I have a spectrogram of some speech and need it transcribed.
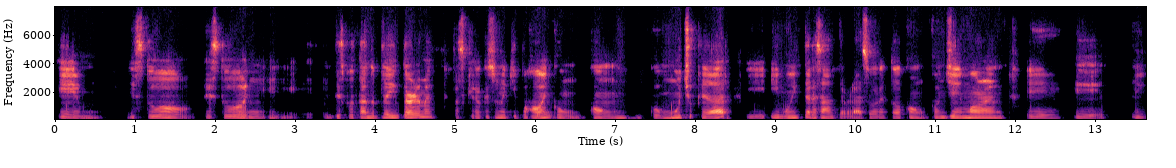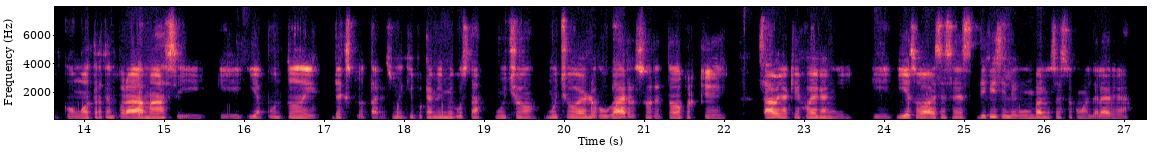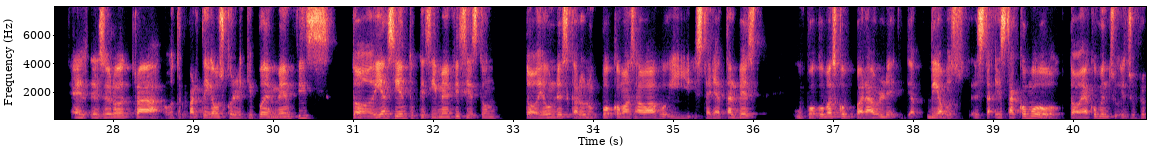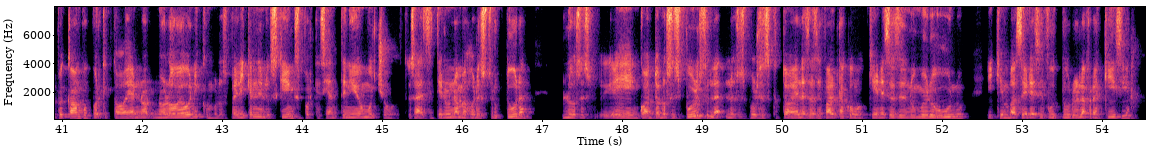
estuvo, estuvo en, en, disputando el Playing Tournament, pues creo que es un equipo joven con, con, con mucho que dar y, y, muy interesante, ¿verdad? Sobre todo con, con Jay Moran, eh, eh, y con otra temporada más y, y, y a punto de, de, explotar. Es un equipo que a mí me gusta mucho, mucho verlo jugar, sobre todo porque saben a qué juegan y, y, eso a veces es difícil en un baloncesto como el de la NBA. Eso era otra, otra parte, digamos, con el equipo de Memphis. Todavía siento que sí, Memphis sí está un, todavía un escalón un poco más abajo y estaría tal vez un poco más comparable, digamos, está, está como todavía como en su, en su propio campo porque todavía no, no, lo veo ni como los Pelicans ni los Kings porque sí han tenido mucho, o sea, sí tienen una mejor estructura. Los, eh, en cuanto a los Spurs, los Spurs es que todavía les hace falta como quién es ese número uno y quién va a ser ese futuro de la franquicia.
